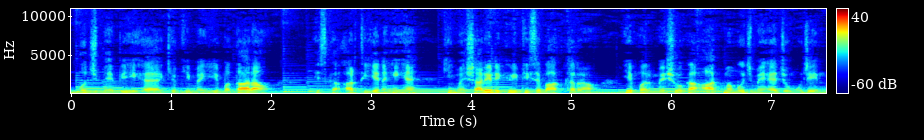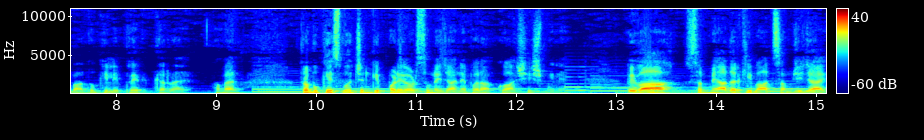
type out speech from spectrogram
मुझमें भी है, क्योंकि मैं ये बता रहा हूँ। इसका अर्थ ये नहीं है कि मैं शारीरिक रीति से बात कर रहा हूँ। ये परमेश्वर का आत्मा मुझमें है, जो मुझे इन बातों के लिए प्रेरित कर रहा है। हमें प्रभु के इस वचन के पढ़े और सुने जाने पर आपको आशीष मिले। विवाह सब में आदर की बात समझी जाए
